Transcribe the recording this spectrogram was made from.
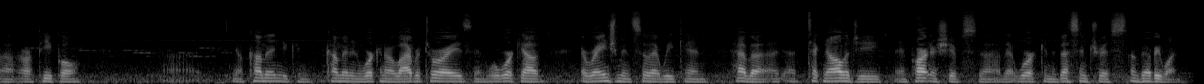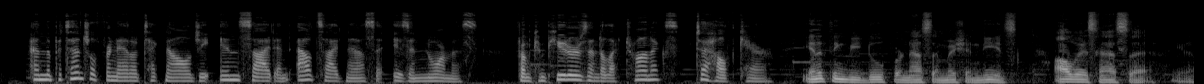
uh, our people you know, come in, you can come in and work in our laboratories, and we'll work out arrangements so that we can have a, a technology and partnerships uh, that work in the best interests of everyone. And the potential for nanotechnology inside and outside NASA is enormous, from computers and electronics to healthcare. Anything we do for NASA mission needs always has a you know,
